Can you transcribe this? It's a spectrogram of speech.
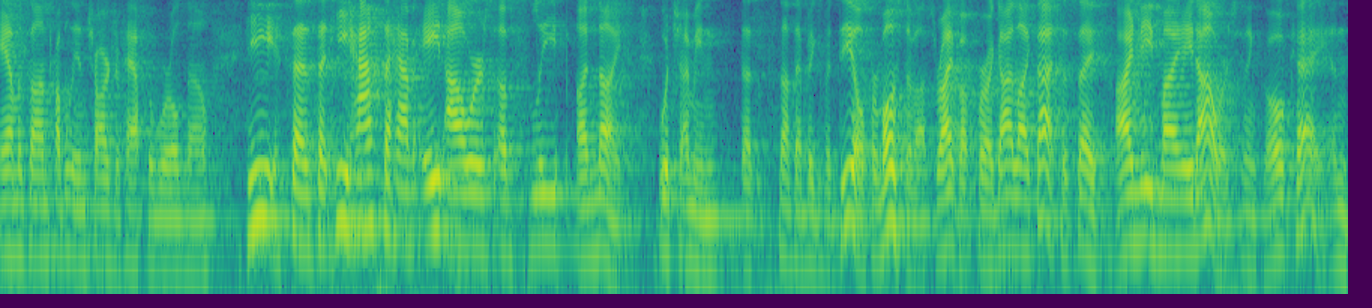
Amazon, probably in charge of half the world now, he says that he has to have eight hours of sleep a night, which, I mean, that's not that big of a deal for most of us, right? But for a guy like that to say, I need my eight hours, you think, okay. And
